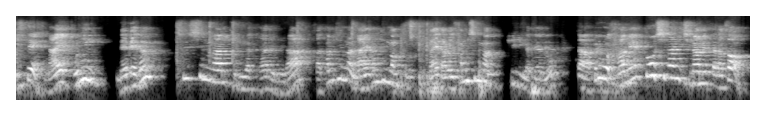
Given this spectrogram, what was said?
이때 나의 본인 레벨은 70만 PV가 돼야 됩니다. 자, 30만 나의 30만 PV, 나의 나의 30만 PV가 돼야 돼요. 자, 그리고 다음에 또 시간이 지남에 따라서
